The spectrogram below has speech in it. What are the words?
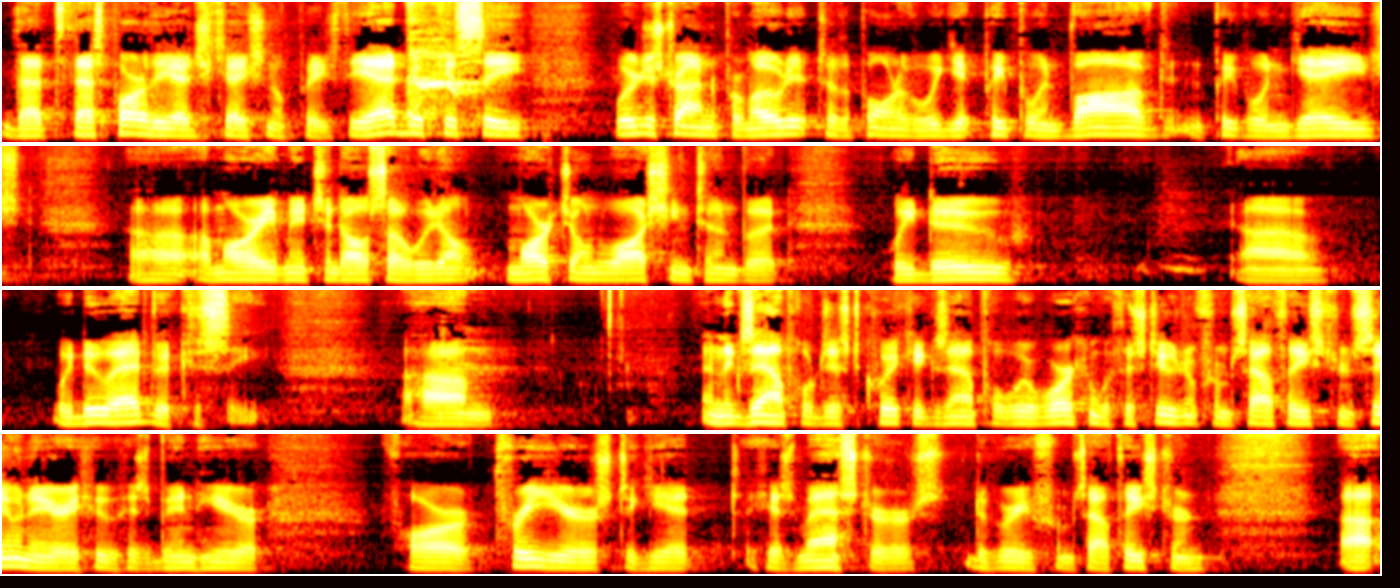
that's, that's part of the educational piece. The advocacy we're just trying to promote it to the point of we get people involved and people engaged. Uh, Amaury mentioned also we don't march on Washington, but we do uh, we do advocacy. Um, an example, just a quick example, we're working with a student from Southeastern Seminary who has been here for three years to get his master's degree from Southeastern. Uh,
